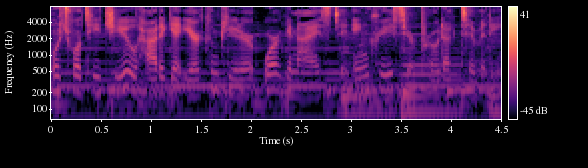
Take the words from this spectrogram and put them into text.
which will teach you how to get your computer organized to increase your productivity.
